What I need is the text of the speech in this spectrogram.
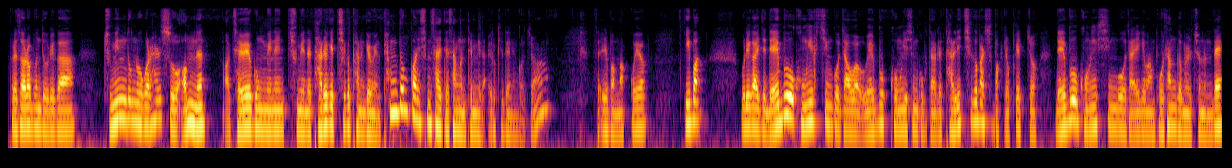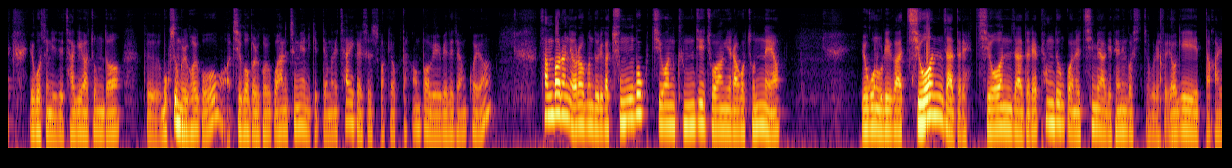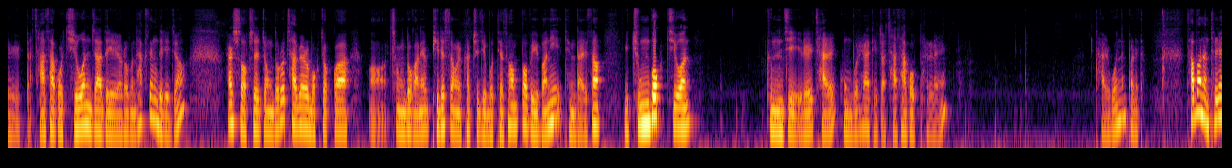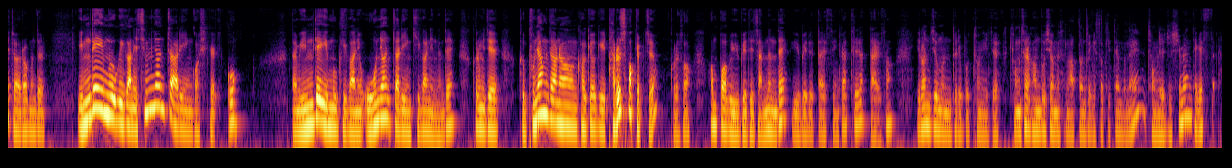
그래서 여러분들 우리가 주민등록을 할 수 없는 어, 재외국민인 주민을 다르게 취급하는 경우에는 평등권 심사의 대상은 됩니다. 이렇게 되는 거죠. 그래서 1번 맞고요. 2번 우리가 이제 내부 공익신고자와 외부 공익신고자를 달리 취급할 수밖에 없겠죠. 내부 공익신고자에게만 보상금을 주는데 이것은 이제 자기가 좀 더 그 목숨을 걸고 어, 직업을 걸고 하는 측면이 있기 때문에 차이가 있을 수밖에 없다. 헌법 외배되지 않고요. 3번은 여러분들 우리가 중복 지원 금지 조항이라고 줬네요. 요건 우리가 지원자들의 지원자들의 평등권을 침해하게 되는 것이죠. 그래서 여기다가 자사고 지원자들이 여러분 학생들이죠. 할 수 없을 정도로 차별 목적과 어, 정도 간의 비례성을 갖추지 못해서 헌법 위반이 된다 해서 이 중복 지원 금지를 잘 공부를 해야 되죠. 자사고 판례. 다 알고 있는 판례다. 4번은 틀렸죠, 여러분들. 임대 의무 기간이 10년짜리인 것이 있고 그다음에 임대 의무 기간이 5년짜리인 기간이 있는데 그럼 이제 그 분양 전형 가격이 다를 수밖에 없죠. 그래서 헌법이 위배되지 않는데 위배됐다 했으니까 틀렸다 해서 이런 질문들이 보통 이제 경찰 간부 시험에서 나왔던 적이 있었기 때문에 정리해 주시면 되겠어요.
